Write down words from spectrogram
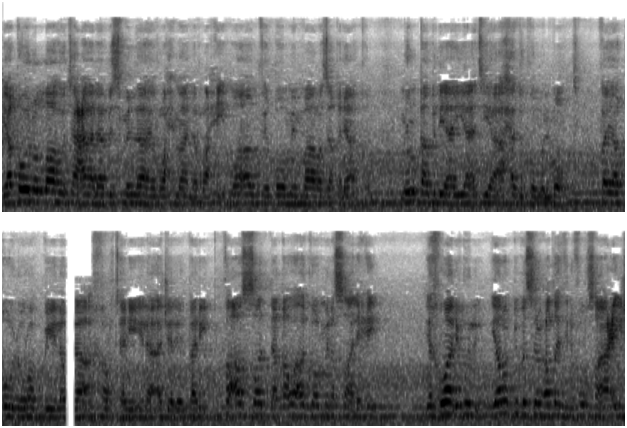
يقول الله تعالى بسم الله الرحمن الرحيم وأنفقوا مما رزقناكم. من قبل أن يأتي أحدكم الموت فيقول ربي لولا أخرتني إلى أجل قريب فأصدق وأكون من الصالحين. يا إخوان يقول يا ربي بس لو أعطيتني فرصة أعيش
